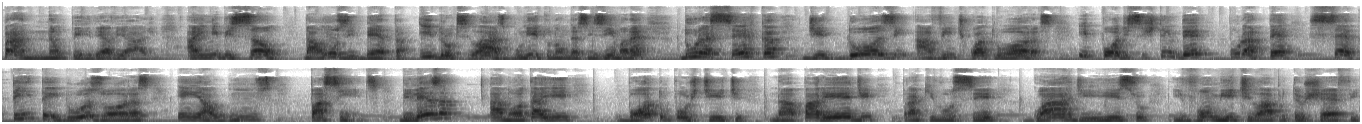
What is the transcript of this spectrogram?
para não perder a viagem. A inibição da 11-beta hidroxilase, bonito o nome dessa enzima, né? Dura cerca de 12 a 24 horas e pode se estender por até 72 horas em alguns pacientes. Beleza? Anota aí, bota um post-it na parede para que você guarde isso e vomite lá para o teu chefe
